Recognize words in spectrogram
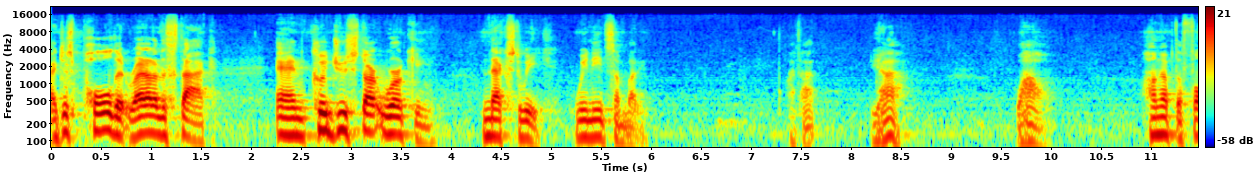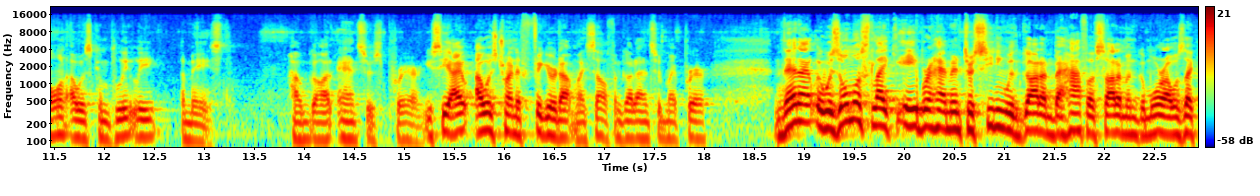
I just pulled it right out of the stack. And could you start working next week? We need somebody. I thought, yeah. Wow. Hung up the phone. I was completely amazed how God answers prayer. You see, I, I was trying to figure it out myself, and God answered my prayer. Then I, it was almost like Abraham interceding with God on behalf of Sodom and Gomorrah. I was like,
